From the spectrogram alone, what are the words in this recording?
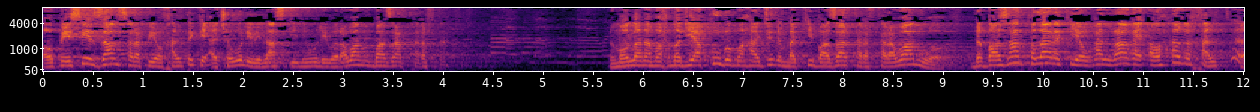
او پیسې ځان سره په یو خلطه کې اچولې وې لاس کې نیولې وې روان بازار طرف ته نو مولانا محمد یعقوب مهاجر مکی بازار طرف ته روان و د بازار په لاره کې یو غل راغی او هغه خلطه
